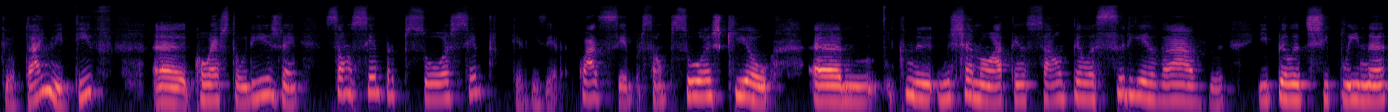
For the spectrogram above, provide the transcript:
que eu tenho e tive uh, com esta origem são sempre pessoas, sempre, quer dizer, quase sempre são pessoas que eu um, que me, me chamam a atenção pela seriedade e pela disciplina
